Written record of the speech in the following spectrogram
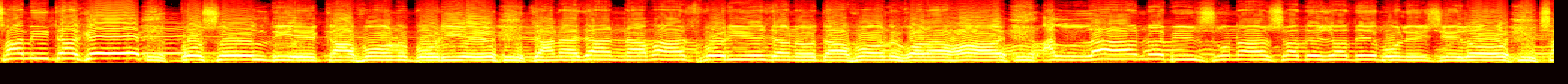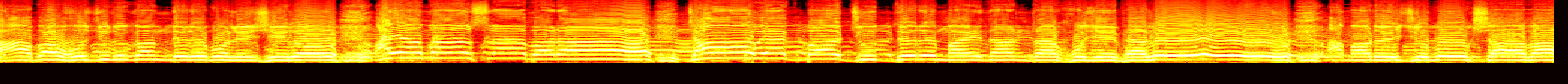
স্বামীটাকে গোসল দিয়ে কাফন পরিয়ে, জানাজার নামাজ পড়িয়ে যেন দাফন করা হয়। আল্লাহ নবী শোনার সাথে সাথে বলেছিল, সাহাবা হুজুরগণদের বলেছিল যাও একবার যুদ্ধের ময়দানটা খুঁজে ফেলো। আমার ওই যুবক সাহাবা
